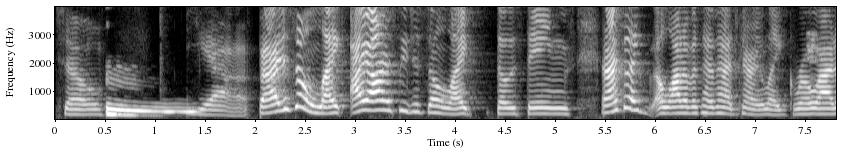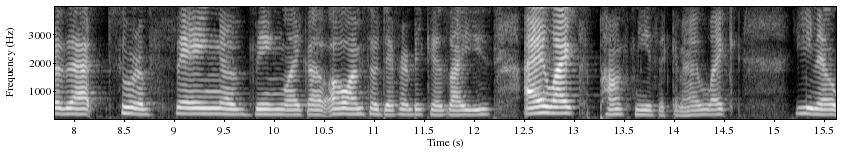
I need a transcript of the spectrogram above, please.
So Mm. yeah, but I just don't like. I honestly just don't like those things, and I feel like a lot of us have had kind of like grow out of that sort of thing of being like, a, oh, I'm so different because I use I like punk music and I like you know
